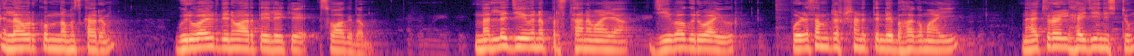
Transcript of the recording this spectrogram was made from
എല്ലാവർക്കും നമസ്കാരം. ഗുരുവായൂർ ദിനവാർത്തയിലേക്ക് സ്വാഗതം. നല്ല ജീവന പ്രസ്ഥാനമായ ജീവ ഗുരുവായൂർ പുഴ സംരക്ഷണത്തിന്റെ ഭാഗമായി നാച്ചുറൽ ഹൈജീനിസ്റ്റും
